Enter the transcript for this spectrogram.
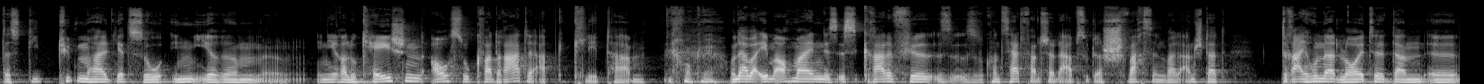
dass die Typen halt jetzt so in ihrem, äh, in ihrer Location auch so Quadrate abgeklebt haben. Okay. Und aber eben auch meinen, es ist gerade für so Konzertveranstalter absoluter Schwachsinn, weil anstatt 300 Leute dann äh,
